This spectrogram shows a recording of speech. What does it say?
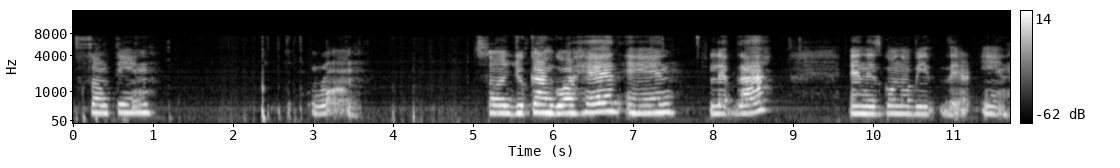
something wrong. So you can go ahead and leave that and it's gonna be there in.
